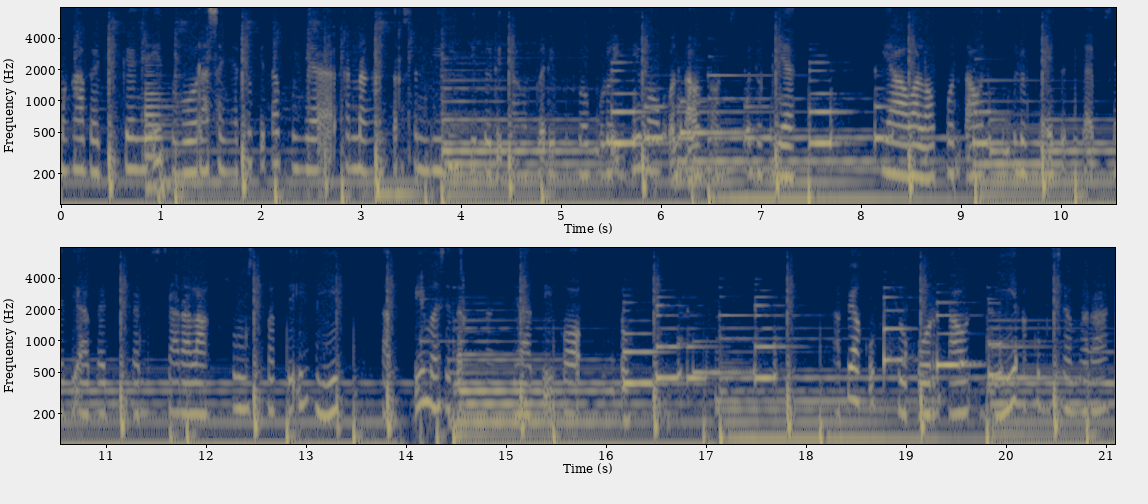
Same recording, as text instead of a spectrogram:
mengabadikannya itu rasanya tuh kita punya kenangan tersendiri gitu di tahun 2020 ini maupun tahun-tahun sebelumnya. Ya walaupun tahun sebelumnya itu tidak bisa diabadikan secara langsung seperti ini tapi masih terkenang di hati kok gitu. Tapi aku bersyukur tahun ini aku bisa merakit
